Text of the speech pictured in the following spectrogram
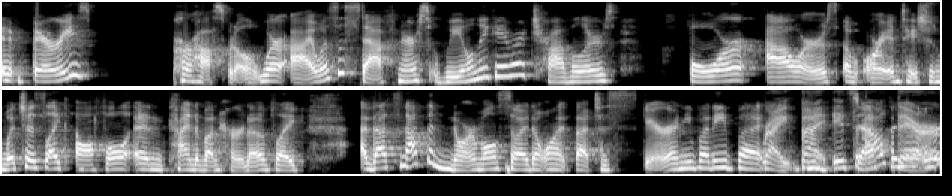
it varies per hospital. Where i was a staff nurse we only gave our travelers four hours of orientation which is like awful and kind of unheard of. Like that's not the normal so i don't want that to scare anybody but right but it's out there.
